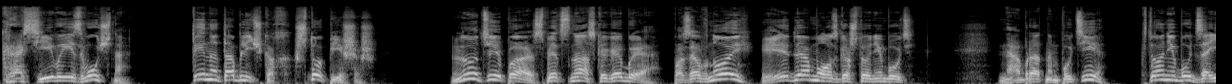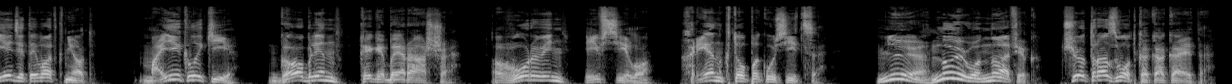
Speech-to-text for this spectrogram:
Красиво и звучно. Ты на табличках что пишешь? Ну, типа спецназ КГБ. Позывной и для мозга что-нибудь. На обратном пути кто-нибудь заедет и воткнет. Мои клыки. Гоблин КГБ Раша. В уровень и в силу. Хрен кто покусится. Не, ну его нафиг. Чё-то разводка какая-то».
